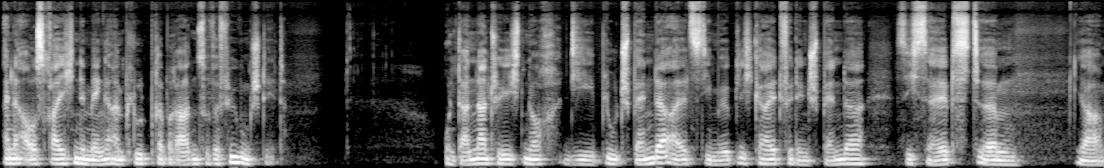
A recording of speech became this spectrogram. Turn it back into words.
eine ausreichende Menge an Blutpräparaten zur Verfügung steht. Und dann natürlich noch die Blutspende als die Möglichkeit für den Spender, sich selbst ähm, ja,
